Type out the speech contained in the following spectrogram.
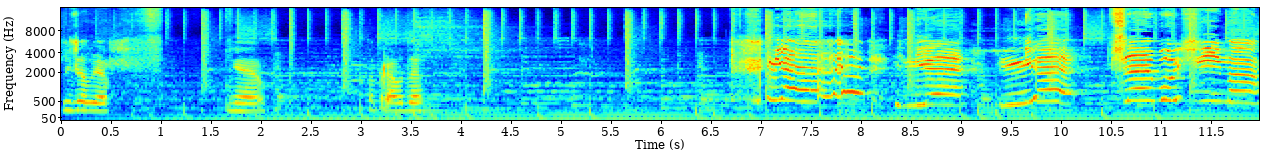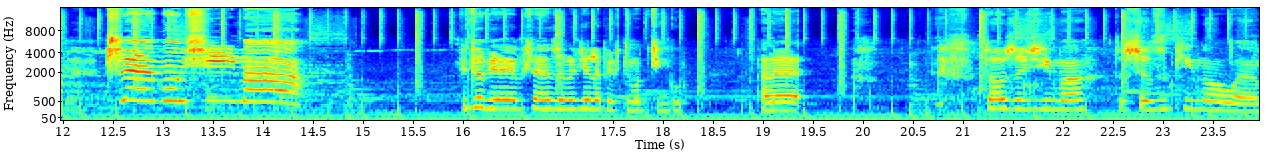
Widzowie. Nie. Naprawdę. Nie! Nie! Nie! Czemu zima? Czemu zima? Widzowie, ja myślałem, że będzie lepiej w tym odcinku. Ale to, że zima, to jeszcze zginąłem.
